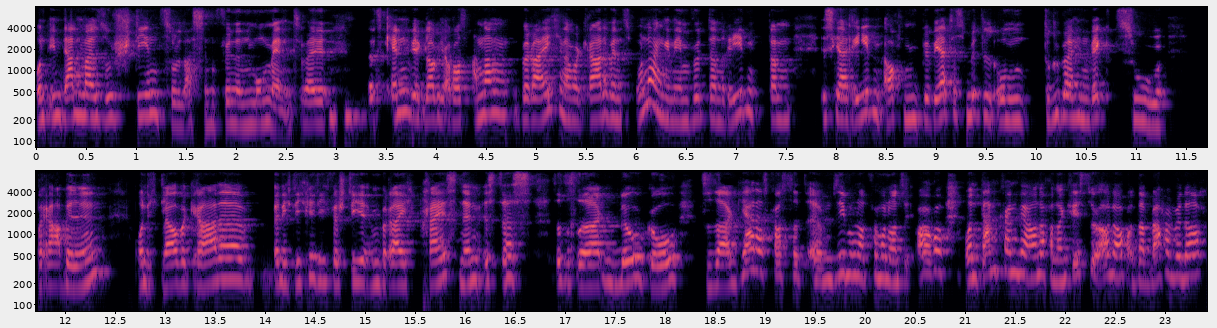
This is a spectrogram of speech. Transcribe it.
und ihn dann mal so stehen zu lassen für einen Moment. Weil mhm. das kennen wir, glaube ich, auch aus anderen Bereichen, aber gerade wenn es unangenehm wird, dann reden, dann ist ja Reden auch ein bewährtes Mittel, um drüber hinweg zu brabbeln. Und ich glaube, gerade, wenn ich dich richtig verstehe, im Bereich Preis nennen, ist das sozusagen No-Go, zu sagen, ja, das kostet ähm, 795 Euro und dann können wir auch noch und dann kriegst du auch noch und dann machen wir doch.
